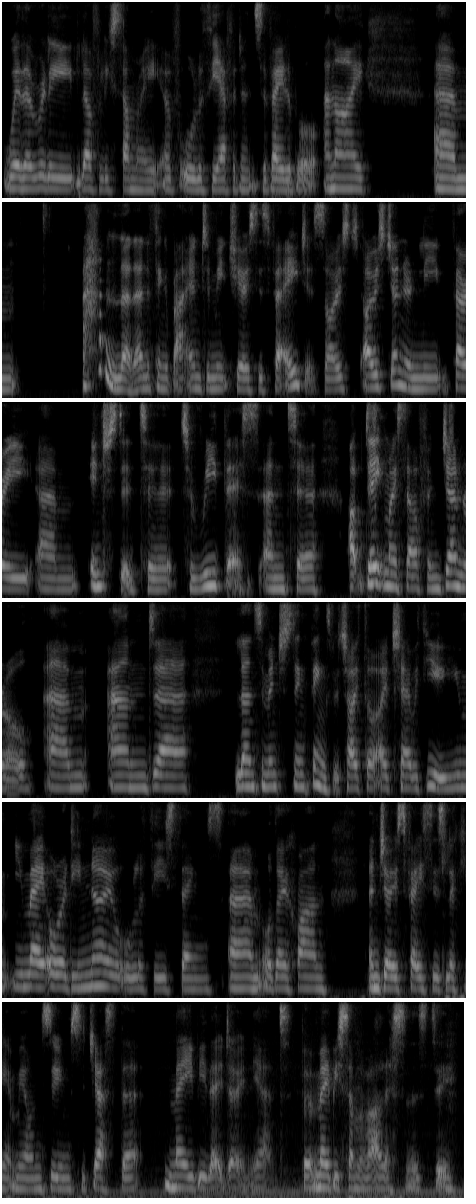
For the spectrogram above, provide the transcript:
with a really lovely summary of all of the evidence available. And I um, I hadn't learned anything about endometriosis for ages, so I was I was genuinely very um, interested to to read this and to update myself in general um, and uh, learn some interesting things, which I thought I'd share with you. You you may already know all of these things, um, although Juan and Joe's faces looking at me on Zoom suggest that maybe they don't yet, but maybe some of our listeners do.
